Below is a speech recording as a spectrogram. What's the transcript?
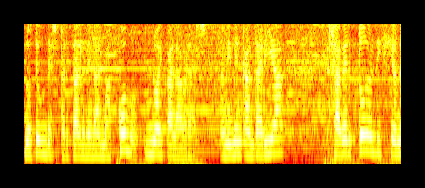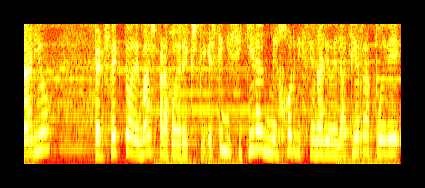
noté un despertar del alma. ¿Cómo? No hay palabras. A mí me encantaría saber todo el diccionario perfecto además para poder explicar. Es que ni siquiera el mejor diccionario de la Tierra puede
